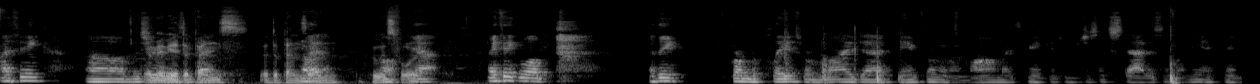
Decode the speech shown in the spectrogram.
I think uh, or maybe it depends. It depends no, on I, who it's oh, for. Yeah, I think. Well, I think from the place where my dad came from and my mom, I think in terms of just like status and money, I think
